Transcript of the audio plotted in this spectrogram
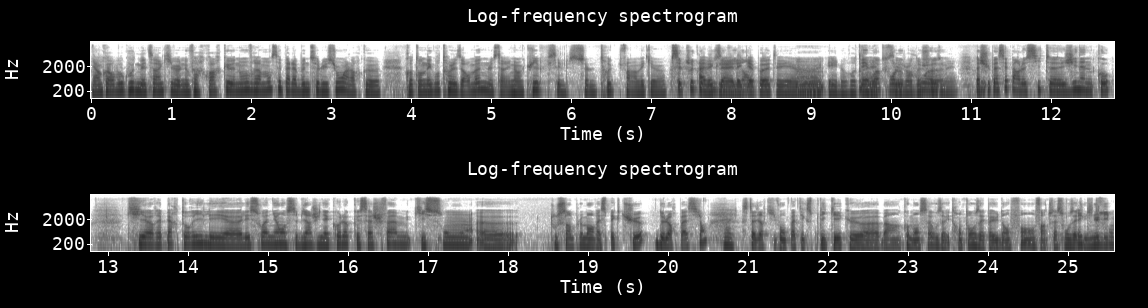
il y a encore beaucoup de médecins qui veulent nous faire croire que non, vraiment, c'est pas la bonne solution, alors que quand on est contre les hormones, le stérilet en cuivre, c'est le seul truc, enfin avec euh, C'est le truc le avec la- les capotes et, Mm. et le retrait, Mais moi, tout pour ce le genre de coup, choses. euh, mais... Bah, je suis passée par le site Ginenco qui répertorie les, les soignants, aussi bien gynécologues que sages-femmes, qui sont tout simplement respectueux de leurs patients. Oui. C'est-à-dire qu'ils vont pas t'expliquer que euh, ben, comment ça, vous avez 30 ans, vous n'avez pas eu d'enfant. Enfin, de toute façon, vous êtes une font nullipare.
